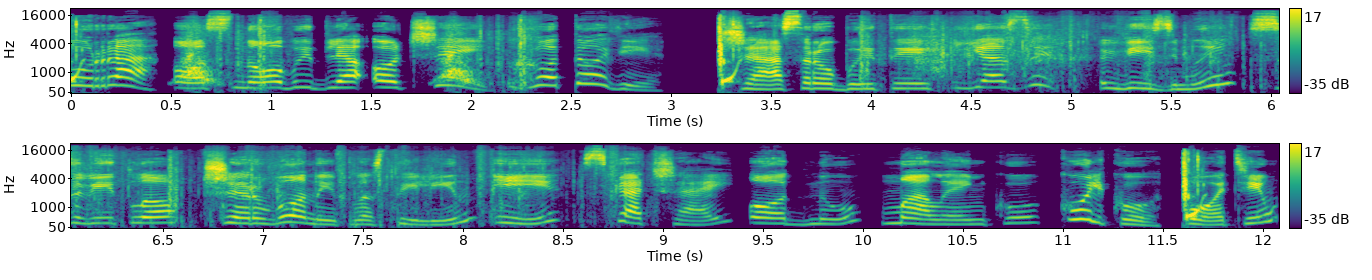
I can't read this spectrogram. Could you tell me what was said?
Ура! Основи для очей готові! Час робити язик. Візьми світло червоний пластилін і скачай одну маленьку кульку. Потім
